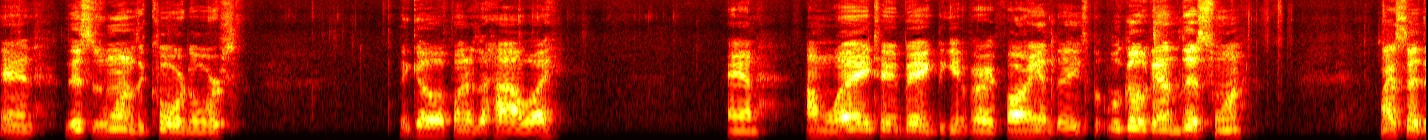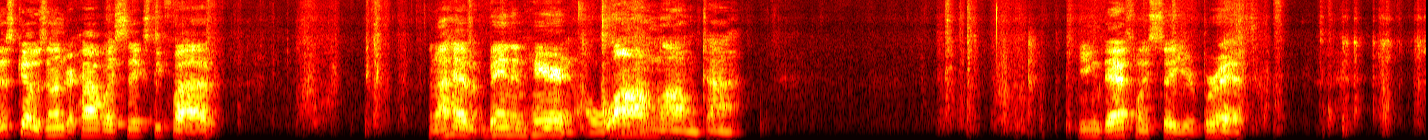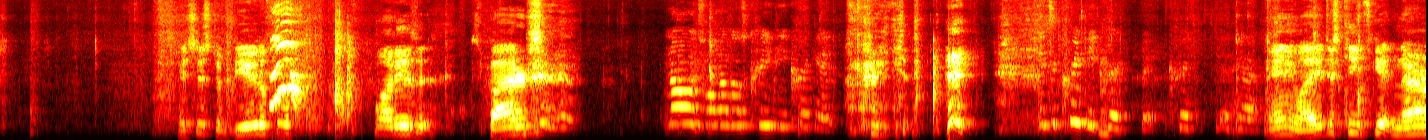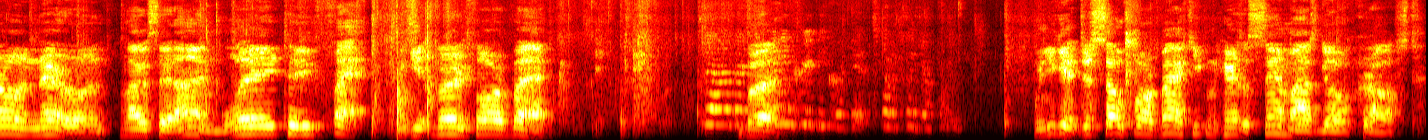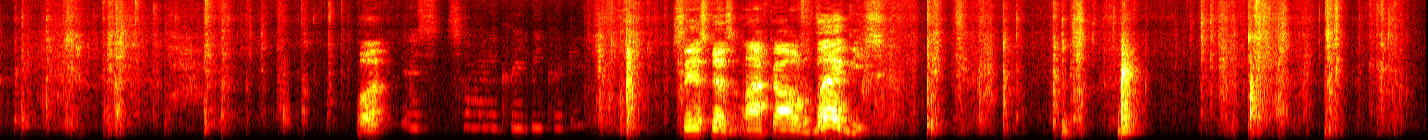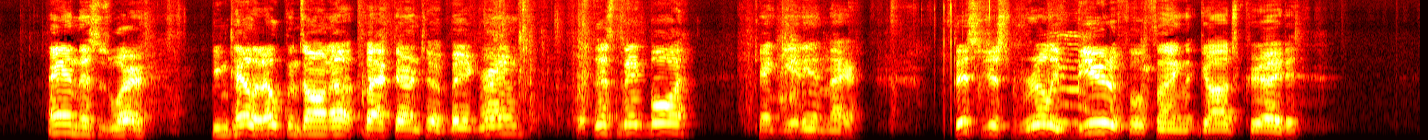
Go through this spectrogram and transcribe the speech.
And this is one of the corridors that go up under the highway. And I'm way too big to get very far in these, but we'll go down this one. Like I said, this goes under Highway 65. And I haven't been in here in a long, long time. You can definitely see your breath. It's just a beautiful, what is it? Spiders? No, it's one of those creepy crickets. Cricket. It's a creepy cricket. Anyway, it just keeps getting narrower and narrower, and like I said, I am way too fat to get very far back. No, But- too many creepy crickets. What if they jump on me? When you get just so far back, you can hear the semis go across. What? There's so many creepy crickets. Sis doesn't like all the buggies. And this is where you can tell it opens on up back there into a big room. But this big boy can't get in there. This is just really beautiful thing that God's created.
